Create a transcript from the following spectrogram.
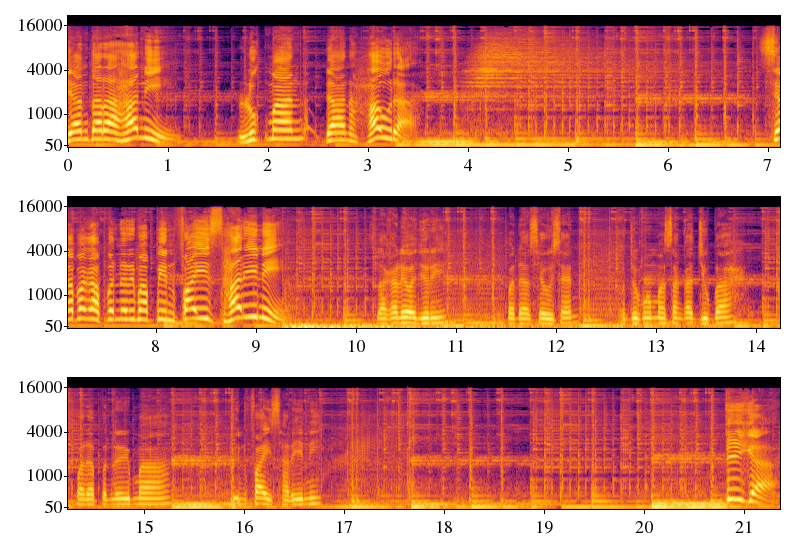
Di antara Hani, Lukman, dan Haura. Siapakah penerima pin Faiz hari ini? Silakan Dewan Juri pada Syekh Hussein untuk memasangkan jubah pada penerima pin Faiz hari ini. Tiga.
